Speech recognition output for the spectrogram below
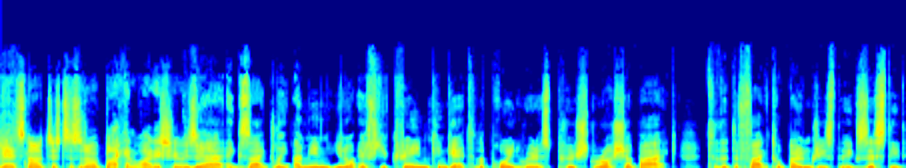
Yeah, it's not just a sort of a black and white issue, is yeah, it? Yeah, exactly. I mean, you know, if Ukraine can get to the point where it's pushed Russia back to the de facto boundaries that existed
